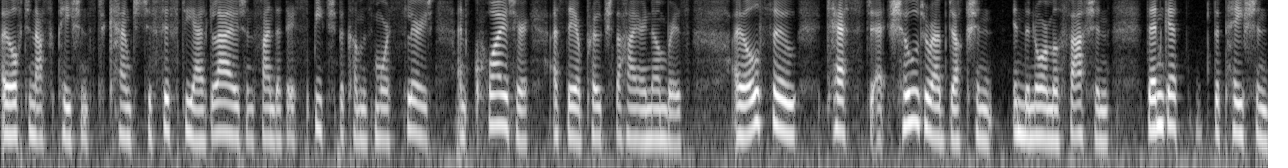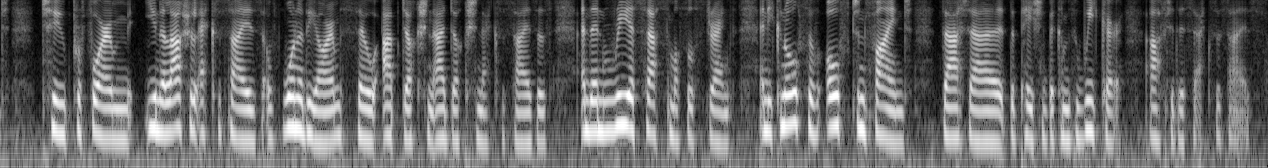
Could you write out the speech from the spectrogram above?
I often ask patients to count to 50 out loud and find that their speech becomes more slurred and quieter as they approach the higher numbers. I also test uh, shoulder abduction in the normal fashion, then get the patient to perform unilateral exercise of one of the arms, so abduction, adduction exercises, and then reassess muscle strength. And you can also often find that uh, the patient becomes weaker after this exercise.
